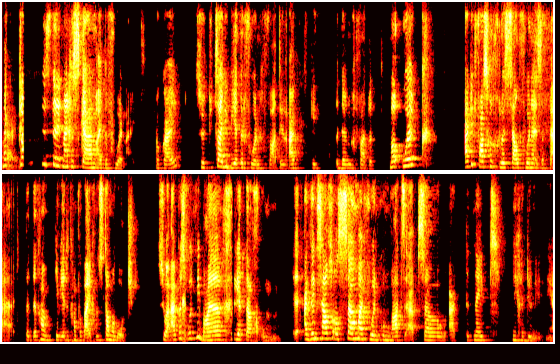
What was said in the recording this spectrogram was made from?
My Okay. kleinsuster het my geskerm uit 'n foon uit. Okay? So toe het sy die beter foon gevat en ek het 'n ding gevat wat maar ook ek het vasgeglo selfone is 'n fad. Dit dit gaan jy weet dit gaan verby gaan Tamagotchi. So ek was ook nie baie gretig om ek dink selfs al sou my foon kon WhatsApp sou ek dit net nie gedoen het nie.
